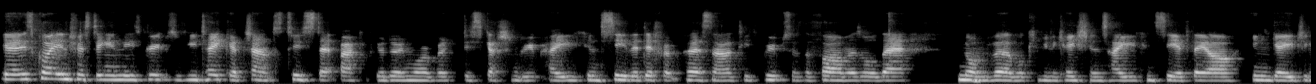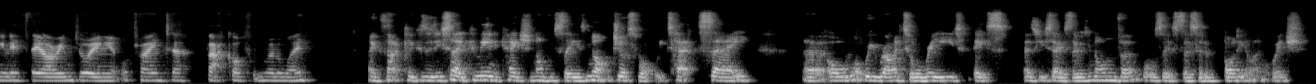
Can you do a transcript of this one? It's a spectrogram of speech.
Yeah, it's quite interesting in these groups if you take a chance to step back, if you're doing more of a discussion group, how you can see the different personalities, groups of the farmers or their non-verbal communications how you can see if they are engaging and if they are enjoying it or trying to back off and run away. Exactly because as you say communication obviously is not just what we te- say uh, or what we write or read. It's as you say it's those non-verbals it's the sort of body language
